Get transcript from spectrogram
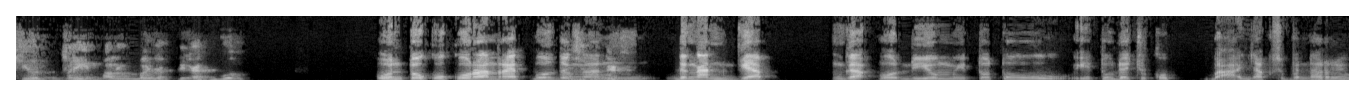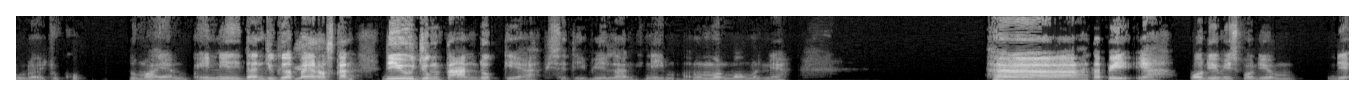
Q3 paling banyak di Red Bull. untuk ukuran Red Bull dengan Konsekutif. dengan gap nggak podium itu tuh itu udah cukup banyak sebenarnya, udah cukup lumayan ini dan juga Ya, Peros kan di ujung tanduk ya bisa dibilang ini momen-momennya. Hah, tapi ya podium is podium dia,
